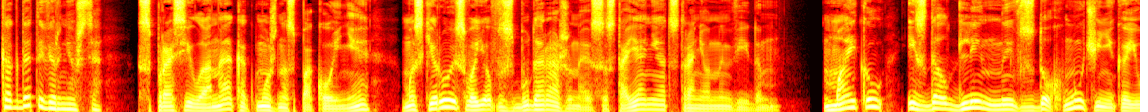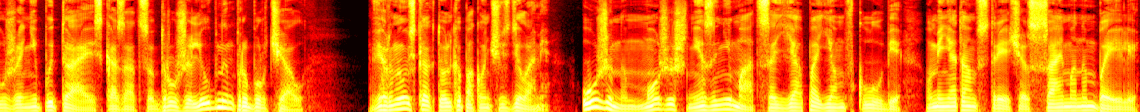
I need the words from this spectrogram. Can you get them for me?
когда ты вернешься?» — спросила она как можно спокойнее, маскируя свое взбудораженное состояние отстраненным видом. Майкл издал длинный вздох мученика и, уже не пытаясь казаться дружелюбным, пробурчал. «Вернусь, как только покончу с делами. Ужином можешь не заниматься, я поем в клубе. У меня там встреча с Саймоном Бейли.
